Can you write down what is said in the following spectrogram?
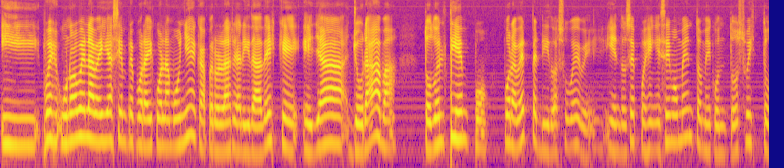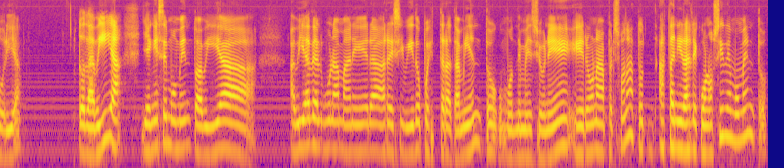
y pues uno la veía siempre por ahí con la muñeca, pero la realidad es que ella lloraba todo el tiempo por haber perdido a su bebé. Y entonces, pues en ese momento me contó su historia. Todavía, ya en ese momento había había de alguna manera recibido pues tratamiento, como te mencioné, era una persona, hasta ni la reconocí de momento,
